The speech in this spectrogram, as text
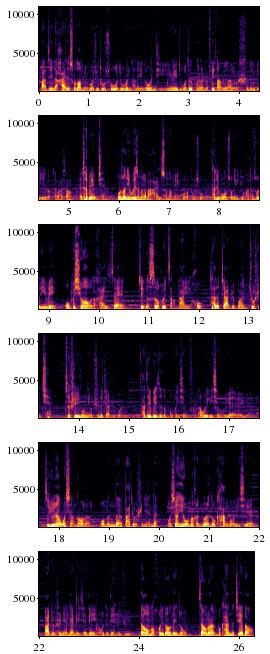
把自己的孩子送到美国去读书，我就问他了一个问题，因为我这个朋友是非常非常有实力的一个开发商，也特别有钱。我说你为什么要把孩子送到美国读书？他就跟我说了一句话，他说因为我不希望我的孩子在这个社会长大以后，他的价值观就是钱。这是一种扭曲的价值观，他这辈子都不会幸福，他会离幸福越来越远。这就让我想到了我们的八九十年代。我相信我们很多人都看过一些八九十年代的一些电影或者电视剧。当我们回到那种脏乱不堪的街道，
